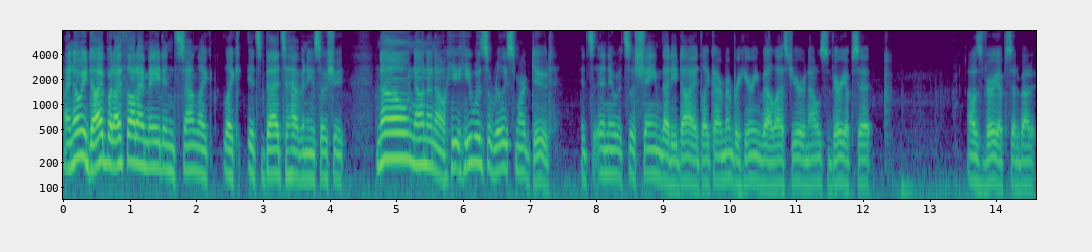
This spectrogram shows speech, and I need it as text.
I know he died, but I thought I made and sound like like it's bad to have any associate. No, no, no, no. He he was a really smart dude. It's and it, it's a shame that he died. Like I remember hearing about last year, and I was very upset. I was very upset about it.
